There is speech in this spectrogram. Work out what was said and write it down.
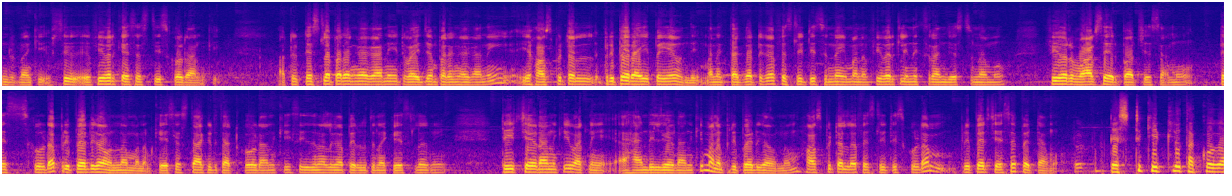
ఉండడానికి ఫీవర్ కేసెస్ తీసుకోవడానికి. అటు టెస్ట్ల పరంగా కానీ ఇటు వైద్యం పరంగా కానీ ఈ హాస్పిటల్ ప్రిపేర్ అయిపోయే ఉంది. మనకు తగ్గట్టుగా ఫెసిలిటీస్ ఉన్నాయి. మనం ఫీవర్ క్లినిక్స్ రన్ చేస్తున్నాము ఫీవర్ వార్డ్స్ ఏర్పాటు చేశాము టెస్ట్స్ కూడా ప్రిపేర్డ్గా ఉన్నాం మనం. కేసెస్ తాకిడి తట్టుకోవడానికి సీజనల్గా పెరుగుతున్న కేసులని ట్రీట్ చేయడానికి వాటిని హ్యాండిల్ చేయడానికి మనం ప్రిపేర్డ్గా ఉన్నాము హాస్పిటల్లో ఫెసిలిటీస్ కూడా ప్రిపేర్ చేసే పెట్టాము. టెస్ట్ కిట్లు తక్కువగా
